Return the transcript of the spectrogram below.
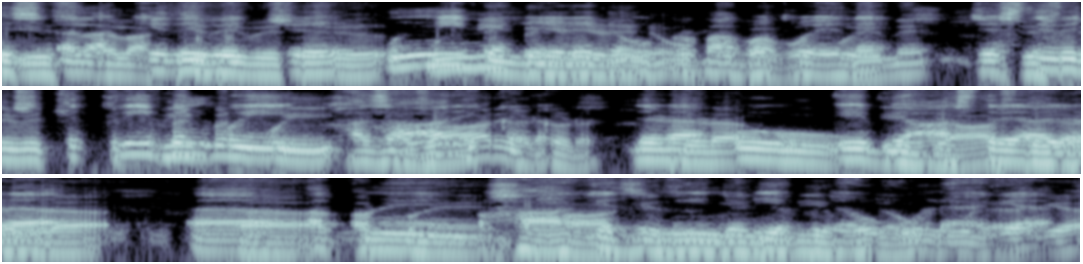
ਇਸ ਇਲਾਕੇ ਦੇ ਵਿੱਚ 19 ਪਿੰਡ ਜਿਹੜੇ ਨੇ ਉਹ ਪ੍ਰਭਾਵਿਤ ਹੋਏ ਨੇ ਜਿਸ ਦੇ ਵਿੱਚ ਤਕਰੀਬਨ ਕੋਈ 1000 ਏਕੜ ਜਿਹੜਾ ਉਹ ਇਹ ਬਿਆਸ ਦਰਿਆ ਜਿਹੜਾ ਆਪਣੇ ਬਹਾ ਕੇ ਜ਼ਮੀਨ ਜਿਹੜੀ ਉਪਜਾਊ ਉਹ ਲੈ ਗਿਆ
